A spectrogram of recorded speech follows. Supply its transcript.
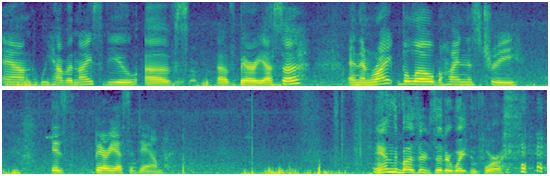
and we have a nice view of of Berryessa. And then right below, behind this tree, is Berryessa Dam. And the buzzards that are waiting for us.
